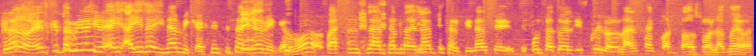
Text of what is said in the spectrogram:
Claro, es que también hay, hay, esa dinámica, existe esa dinámica, ¿no? Vas lanzando adelante y al final se, se, junta todo el disco y lo lanzan con dos rolas nuevas.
